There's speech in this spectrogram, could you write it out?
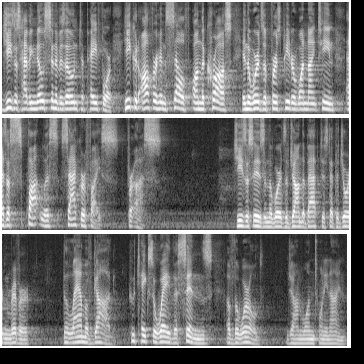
Jesus having no sin of his own to pay for. He could offer himself on the cross in the words of 1 Peter 1:19 as a spotless sacrifice for us. Jesus is in the words of John the Baptist at the Jordan River, the lamb of God who takes away the sins of the world. John 1:29.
